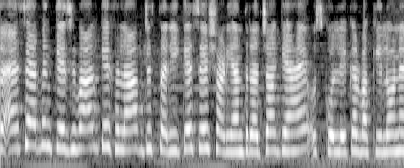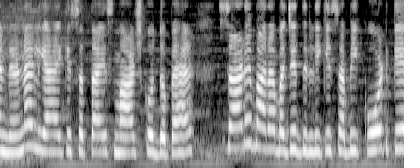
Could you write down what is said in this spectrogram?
तो ऐसे अरविंद केजरीवाल के खिलाफ जिस तरीके से षडयंत्र रचा गया है, उसको लेकर वकीलों ने निर्णय लिया है कि 27 मार्च को दोपहर साढ़े बारह बजे दिल्ली की सभी कोर्ट के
